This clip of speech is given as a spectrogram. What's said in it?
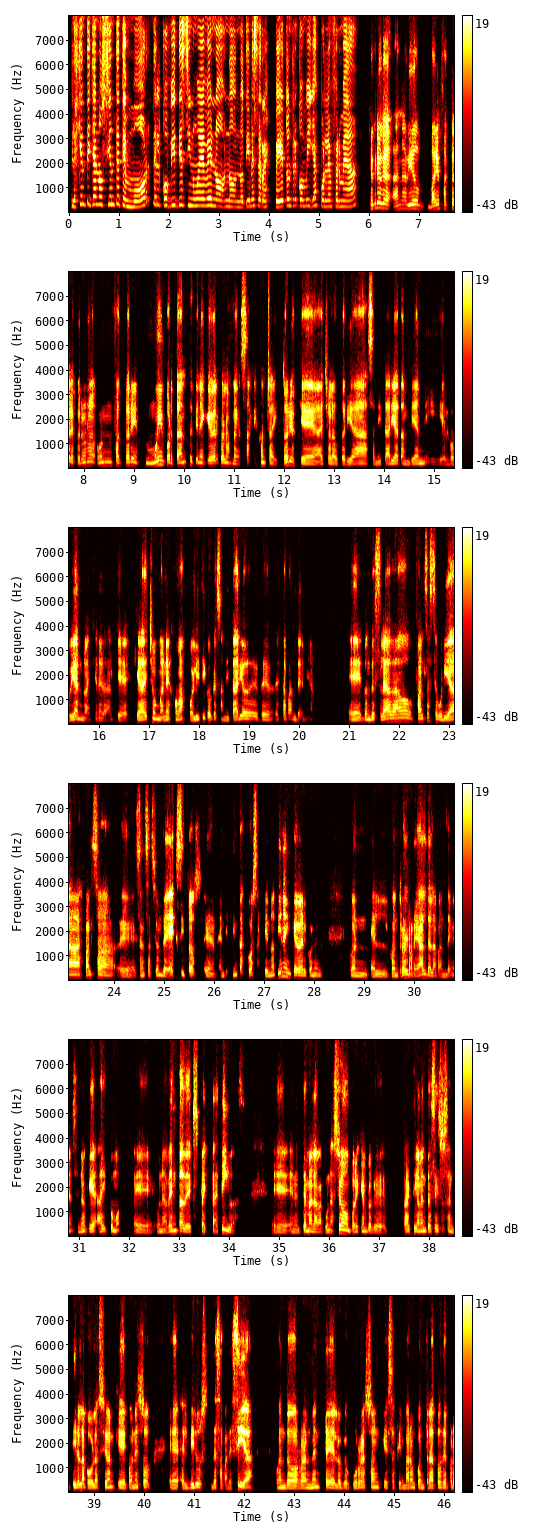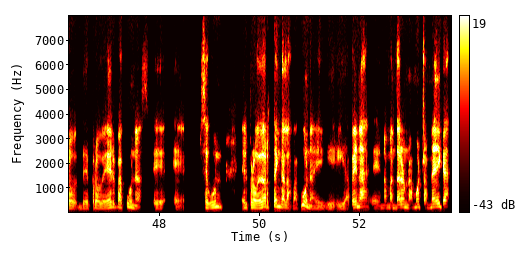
la gente ya no siente temor del COVID-19, no, no, no tiene ese respeto, entre comillas, por la enfermedad. Yo creo que han habido varios factores, pero uno, un factor muy importante tiene que ver con los mensajes contradictorios que ha hecho la autoridad sanitaria también y el gobierno en general, que ha hecho un manejo más político que sanitario de, esta pandemia, eh, donde se le ha dado falsa seguridad, falsa eh, sensación de éxitos en, en, distintas cosas que no tienen que ver con el, con el control real de la pandemia, sino que hay como eh, una venta de expectativas eh, en el tema de la vacunación, por ejemplo, que prácticamente se hizo sentir a la población que con eso eh, el virus desaparecía, cuando realmente lo que ocurre son que se firmaron contratos de, proveer vacunas eh, según el proveedor tenga las vacunas y, apenas nos mandaron unas muestras médicas,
